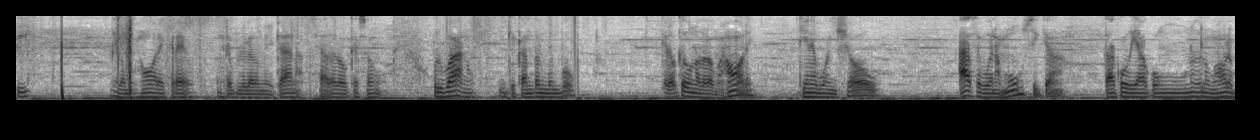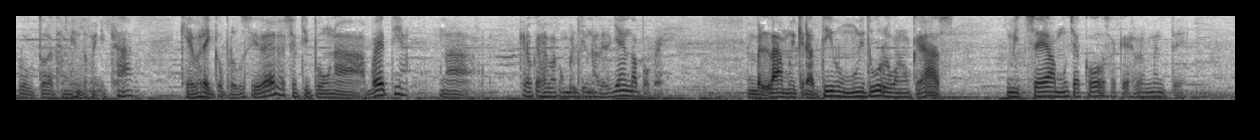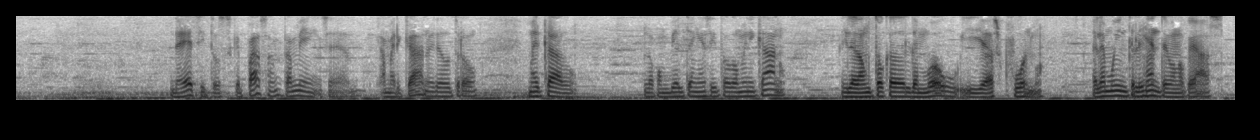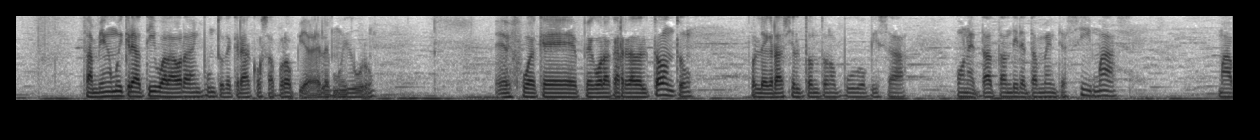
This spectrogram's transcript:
de los mejores, creo, en República Dominicana, o sea, de los que son urbanos y que cantan dembow. Creo que es uno de los mejores. Tiene buen show, hace buena música, está codiado con uno de los mejores productores también dominicanos, que es Breiko Producidera. Ese tipo es una bestia, una, creo que se va a convertir en una leyenda porque en verdad muy creativo, muy duro con lo que hace mixea muchas cosas que realmente de éxitos que pasan también, o sea, americano y de otro mercado, lo convierte en éxito dominicano y le da un toque del dembow y a su forma. Él es muy inteligente con lo que hace. También es muy creativo a la hora en punto de crear cosas propias. Él es muy duro. Fue que pegó la carrera del tonto. Por desgracia el tonto no pudo quizá conectar tan directamente así más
